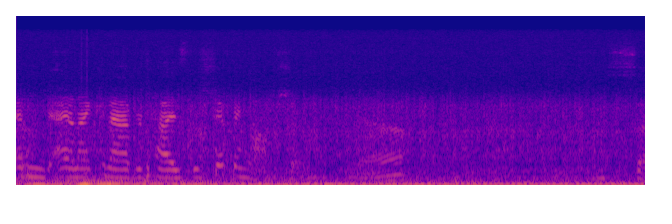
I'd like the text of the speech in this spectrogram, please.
and and I can advertise the shipping option. yeah. So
